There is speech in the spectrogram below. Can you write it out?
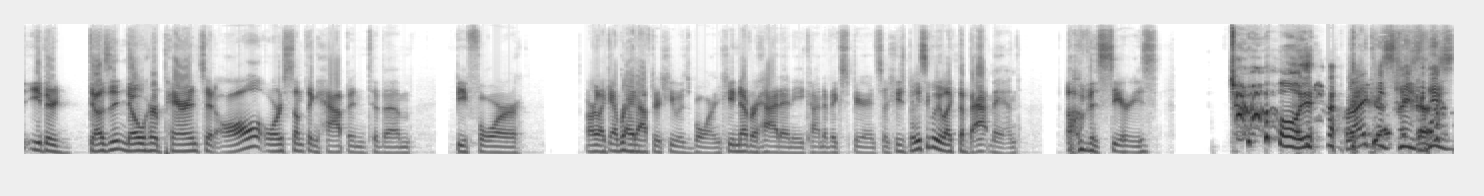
either doesn't know her parents at all or something happened to them before or like right after she was born. She never had any kind of experience. So she's basically like the Batman of this series. oh yeah, Right? Because she's, she's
